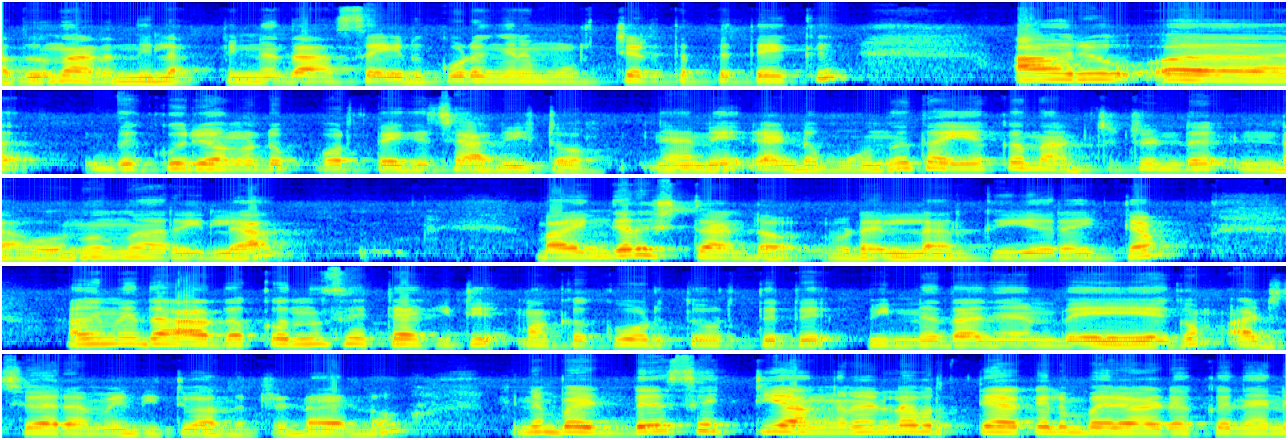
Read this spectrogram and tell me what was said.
അതും നടന്നില്ല. പിന്നെ അത് ആ സൈഡിൽ കൂടെ ഇങ്ങനെ മുറിച്ചെടുത്തപ്പോഴത്തേക്ക് ആ ഒരു ഇത് കുരു അങ്ങോട്ട് പുറത്തേക്ക് ചാടിയിട്ടോ ഞാൻ രണ്ട് മൂന്ന് തൈയൊക്കെ നട്ടിട്ടുണ്ട്. ഉണ്ടാവുമെന്നൊന്നും അറിയില്ല. ഭയങ്കര ഇഷ്ടമാണ് കേട്ടോ ഇവിടെ എല്ലാവർക്കും ഈ ഒരു ഐറ്റം അങ്ങനെ ഇതാ അതൊക്കെ ഒന്ന് സെറ്റാക്കിയിട്ട് മക്കൾക്ക് കൊടുത്തു കൊടുത്തിട്ട് പിന്നെ ഇതാ ഞാൻ വേഗം അടിച്ചു വരാൻ വേണ്ടിയിട്ട് വന്നിട്ടുണ്ടായിരുന്നു. പിന്നെ ബെഡ് സെറ്റ് ചെയ്യുക അങ്ങനെയുള്ള വൃത്തിയാക്കലും പരിപാടിയൊക്കെ ഞാൻ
